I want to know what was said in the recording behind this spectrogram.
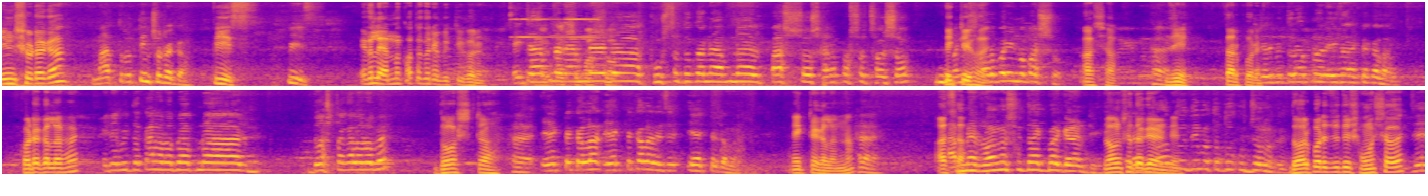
তিনশো টাকা? মাত্র তিনশো টাকা। পিস পিস এগুলো এমনি কত করে বিক্রি করেন? এটা আপনার এমনি এটা খুচরা দোকানে আপনার পাঁচশো সাড়ে পাঁচশো ছয়শো। বিক্রি মানে হয়। সর্বনিম্ন পাঁচশো। আচ্ছা। হ্যাঁ। জি তারপরে? এটার ভিতরে আপনার এই যে একটা কালার কটা কালার হয়? এটার ভিতরে কালার হবে আপনার দশটা কালার হবে। দশটা। হ্যাঁ একটা কালার একটা কালার এই একটা কালার। একটা কালার না? হ্যাঁ। আচ্ছা। আপনার রঙের সুতা একবার গ্যারান্টি রঙের সুতা guarantee। যত দিব তত উজ্জ্বল হবে। দেওয়ার পরে যদি সমস্যা হয়? যে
